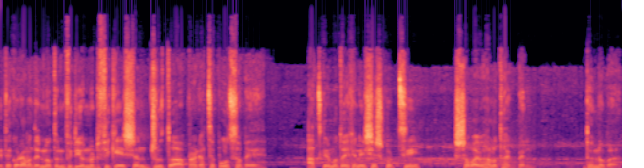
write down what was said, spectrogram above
এতে করে আমাদের নতুন ভিডিও নোটিফিকেশন দ্রুত আপনার কাছে পৌঁছবে। আজকের মতো এখানেই শেষ করছি। সবাই ভালো থাকবেন। ধন্যবাদ।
